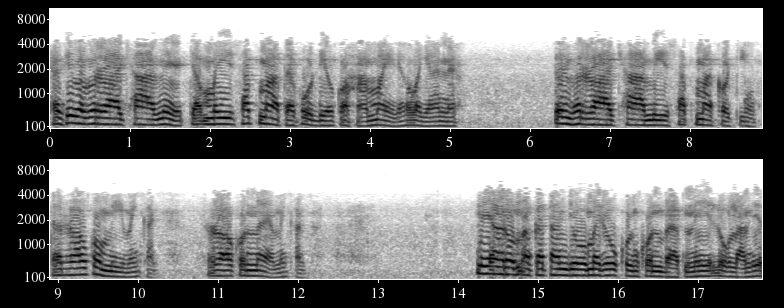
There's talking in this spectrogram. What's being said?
ถ้าคิดว่าพระราชาเนี่ยจะมีทรัพย์มากแต่ผู้เดียวก็หาไม่นะเขาว่าอย่างนั้นนะ เป็นพระราชามีทรัพย์มากก็จริง แต่เราก็มีเหมือนกัน เราก็แน่เหมือนกันนี่อารมณ์อกตัญญูไม่รู้คุณคนแบบนี้ลูกหลานที่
